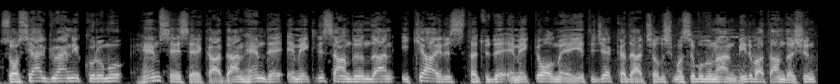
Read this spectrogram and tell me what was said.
Sosyal Güvenlik Kurumu hem SSK'dan hem de emekli sandığından iki ayrı statüde emekli olmaya yetecek kadar çalışması bulunan bir vatandaşın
